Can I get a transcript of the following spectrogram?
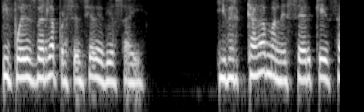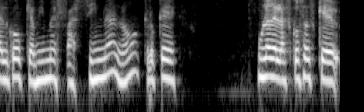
y puedes ver la presencia de Dios ahí y ver cada amanecer que es algo que a mí me fascina, ¿no? Creo que una de las cosas que,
